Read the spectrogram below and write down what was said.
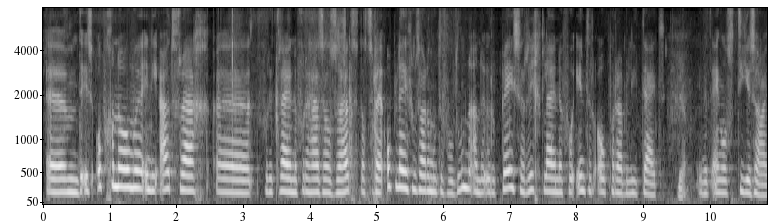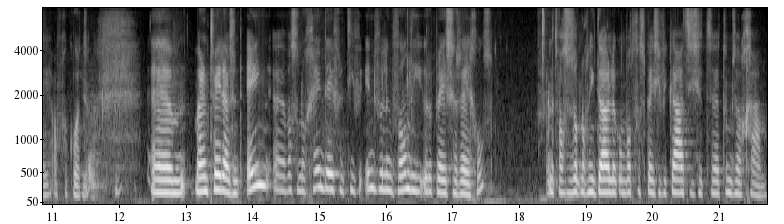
Ehm, er is opgenomen in die uitvraag eh, voor de treinen voor de HZL Zuid dat ze bij oplevering zouden moeten voldoen aan de Europese richtlijnen voor interoperabiliteit. Ja. In het Engels TSI afgekort. Ehm, maar in 2001 eh, was er nog geen definitieve invulling van die Europese regels. En het was dus ook nog niet duidelijk om wat voor specificaties het eh, toen zou gaan.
